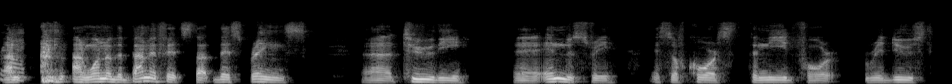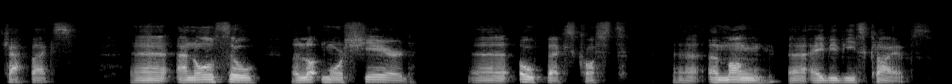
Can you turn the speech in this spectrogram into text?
Right. And, and one of the benefits that this brings uh, to the uh, industry is, of course, the need for reduced capex uh, and also a lot more shared uh, OpEx cost among uh, ABB's clients.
